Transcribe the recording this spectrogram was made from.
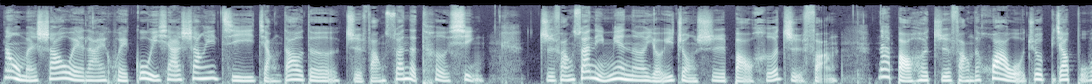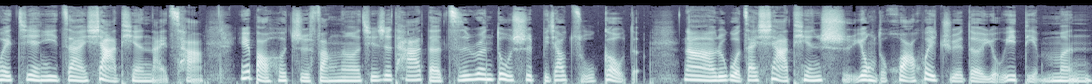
那我们稍微来回顾一下上一集讲到的脂肪酸的特性。脂肪酸里面呢，有一种是饱和脂肪。那饱和脂肪的话，我就比较不会建议在夏天来擦，因为饱和脂肪呢，其实它的滋润度是比较足够的。那如果在夏天使用的话，会觉得有一点闷。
